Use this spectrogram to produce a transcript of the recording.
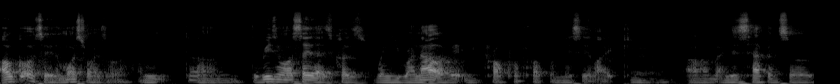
I've got to say the moisturizer, and um, the reason why I say that is because when you run out of it, you proper proper miss it. Like, Mm. um, and this happened so.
